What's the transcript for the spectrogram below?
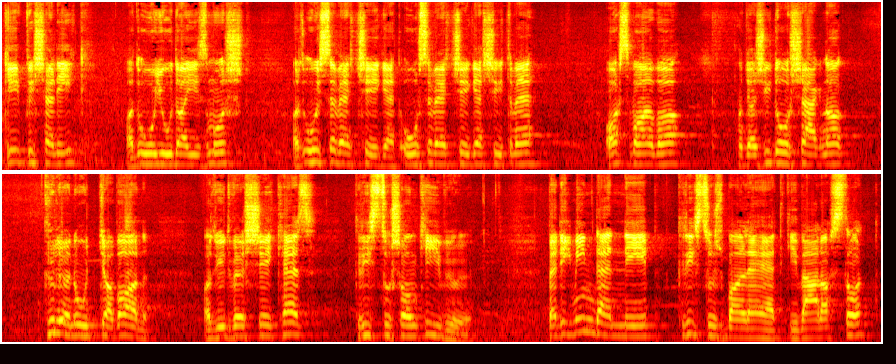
Képviselik az új judaizmust, az új szövetséget ószövetségesítve, azt valva, hogy a zsidóságnak külön útja van az üdvösséghez, Krisztuson kívül. Pedig minden nép Krisztusban lehet kiválasztott,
